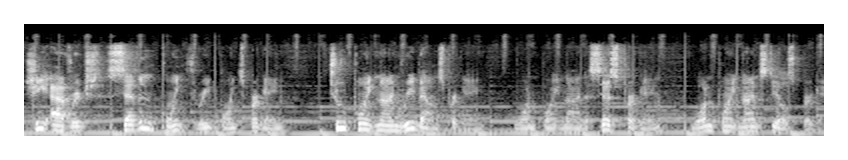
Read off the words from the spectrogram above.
She averaged 7.3 points per game, 2.9 rebounds per game, 1.9 assists per game, 1.9 steals per game.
